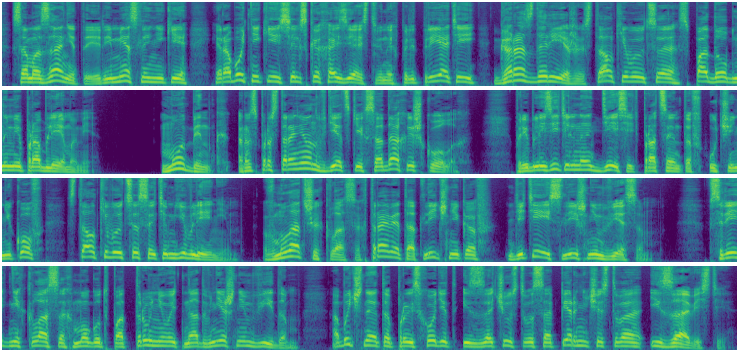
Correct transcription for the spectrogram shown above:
Самозанятые, ремесленники и работники сельскохозяйственных предприятий гораздо реже сталкиваются с подобными проблемами. Моббинг распространен в детских садах и школах. Приблизительно 10% учеников сталкиваются с этим явлением. В младших классах травят отличников, детей с лишним весом. В средних классах могут подтрунивать над внешним видом. Обычно это происходит из-за чувства соперничества и зависти.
